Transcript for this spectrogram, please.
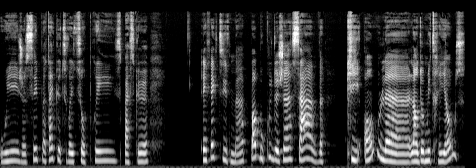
Oui, je sais, peut-être que tu vas être surprise parce que, effectivement, pas beaucoup de gens savent qui ont l'endométriose.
